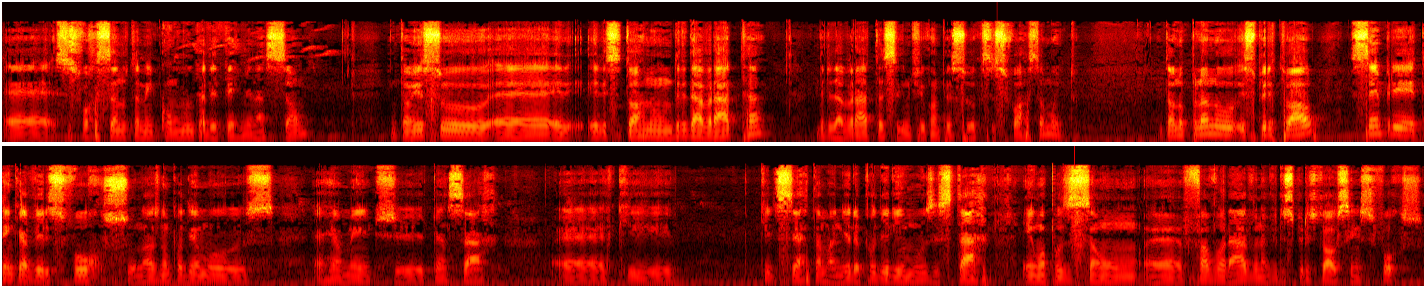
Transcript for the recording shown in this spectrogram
é, se esforçando também com muita determinação. Então, isso, é, ele, ele se torna um Dridavrata, Dridavrata significa uma pessoa que se esforça muito. Então, no plano espiritual, sempre tem que haver esforço, nós não podemos é, realmente pensar é, que, que, de certa maneira, poderíamos estar em uma posição é, favorável na vida espiritual sem esforço.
